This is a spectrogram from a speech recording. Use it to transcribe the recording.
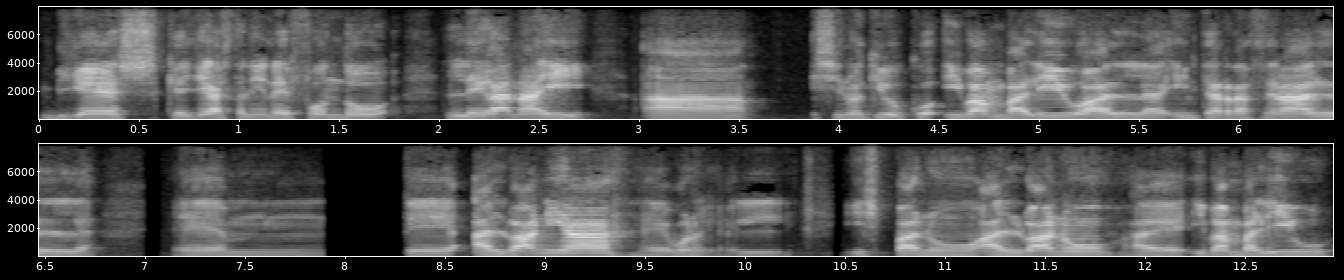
Vigués, que llega hasta la línea de fondo, le gana ahí a, si no me equivoco, Iván Baliu, al internacional eh, de Albania, eh, bueno, el hispano-albano, eh, Iván Baliu,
